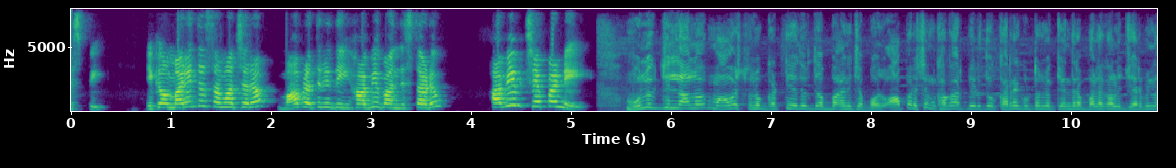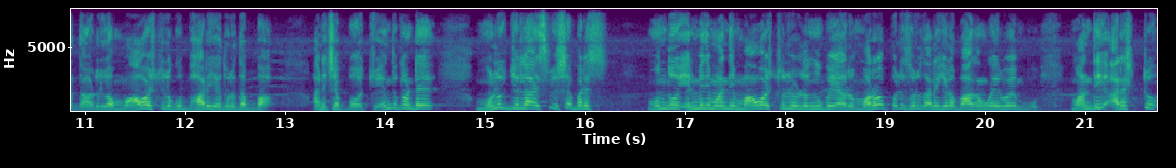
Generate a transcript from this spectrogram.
ఎస్పీ. ఇక మరింత సమాచారం మా ప్రతినిధి హబీబ్ అందిస్తాడు. హబీబ్ చెప్పండి. ములుగు జిల్లాలో మావోయిస్టులకు గట్టి ఎదురు దెబ్బ అని చెప్పవచ్చు. ఆపరేషన్ ఖగార్ పేరుతో కర్రెగుట్టలో కేంద్ర బలగాలు జరిపిన దాడిలో మావోయిస్టులకు భారీ ఎదురు దెబ్బ అని చెప్పవచ్చు. ఎందుకంటే ములుగు జిల్లా ఎస్పీ శబరిస్ ముందు ఎనిమిది మంది మావోయిస్టులు లొంగిపోయారు. మరో పోలీసులు తనిఖీలో భాగంగా ఇరవై మంది అరెస్టు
